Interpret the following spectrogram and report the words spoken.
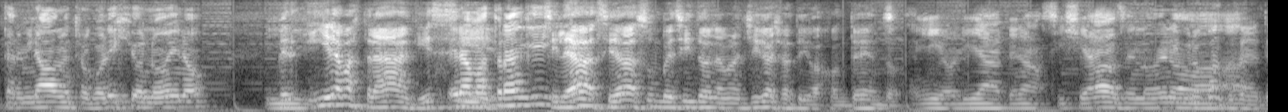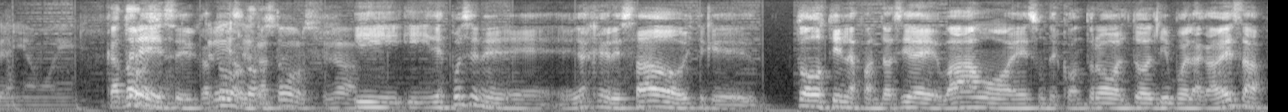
terminaba nuestro colegio en noveno. Y, Pero- y era más tranqui. ese Era sí. más tranqui. Si le dabas, si dabas un besito a una chica, ya te ibas contento. y olvídate, no, si llegabas en noveno. pero ¿cuántos años teníamos ahí? 14. 13, 13, 14. 14, ya. Y, y después en el, el viaje egresado, viste que todos tienen la fantasía de vamos, es un descontrol todo el tiempo de la cabeza.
